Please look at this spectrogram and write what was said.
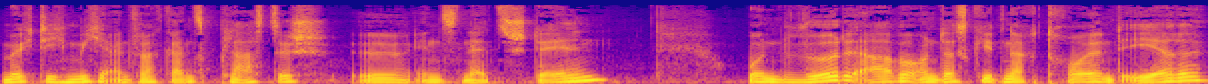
möchte ich mich einfach ganz plastisch äh, ins Netz stellen und würde aber, und das geht nach Treu und Ehre,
